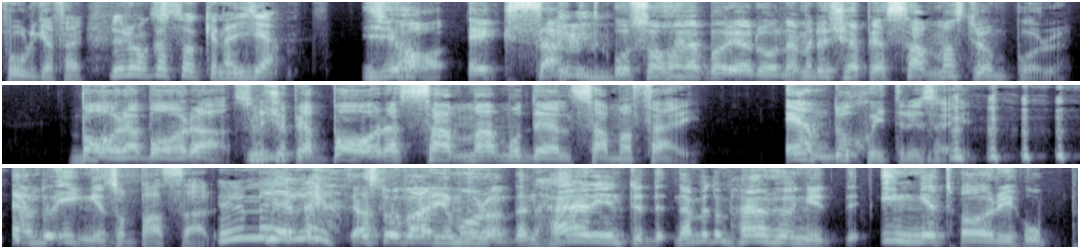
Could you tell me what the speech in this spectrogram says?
två olika färger. Du råkar sockorna jämt. Ja, exakt. Och så har jag börjat då, nej men då köper jag samma strumpor. Bara, bara. Så nu köper jag bara samma modell, samma färg. Ändå skiter det sig. Ändå ingen som passar. Hur det möjligt? Jag står varje morgon, den här är inte, nej men de här hör inget, inget hör ihop.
